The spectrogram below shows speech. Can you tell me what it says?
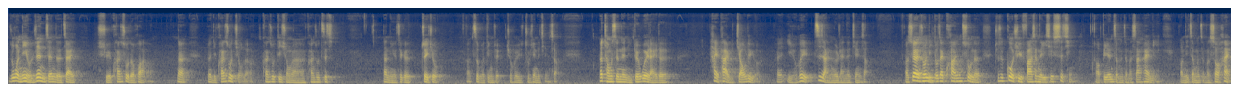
如果你有认真的在学宽恕的话，那那你宽恕久了，宽恕弟兄啊，宽恕自己，那你的这个罪就啊，自我定罪就会逐渐的减少。那同时呢，你对未来的害怕与焦虑啊，呃，也会自然而然的减少。啊，虽然说你都在宽恕呢，就是过去发生的一些事情，啊，别人怎么怎么伤害你，啊，你怎么怎么受害。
